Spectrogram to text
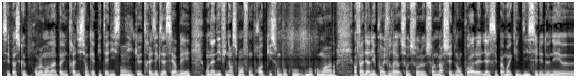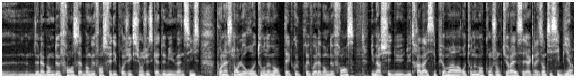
c'est parce que probablement on n'a pas une tradition capitalistique très exacerbée. On a des financements fonds propres qui sont beaucoup beaucoup moindres. Enfin, dernier point, je voudrais sur, sur le, sur le marché de l'emploi. Là, là, c'est pas moi qui le dis, c'est les données euh, de la Banque de France. La Banque de France fait des projections jusqu'à 2026. Pour l'instant, le retournement tel que le prévoit la Banque de France du marché du, du travail, c'est purement un retournement conjoncturel. C'est-à-dire qu'ils anticipent bien.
